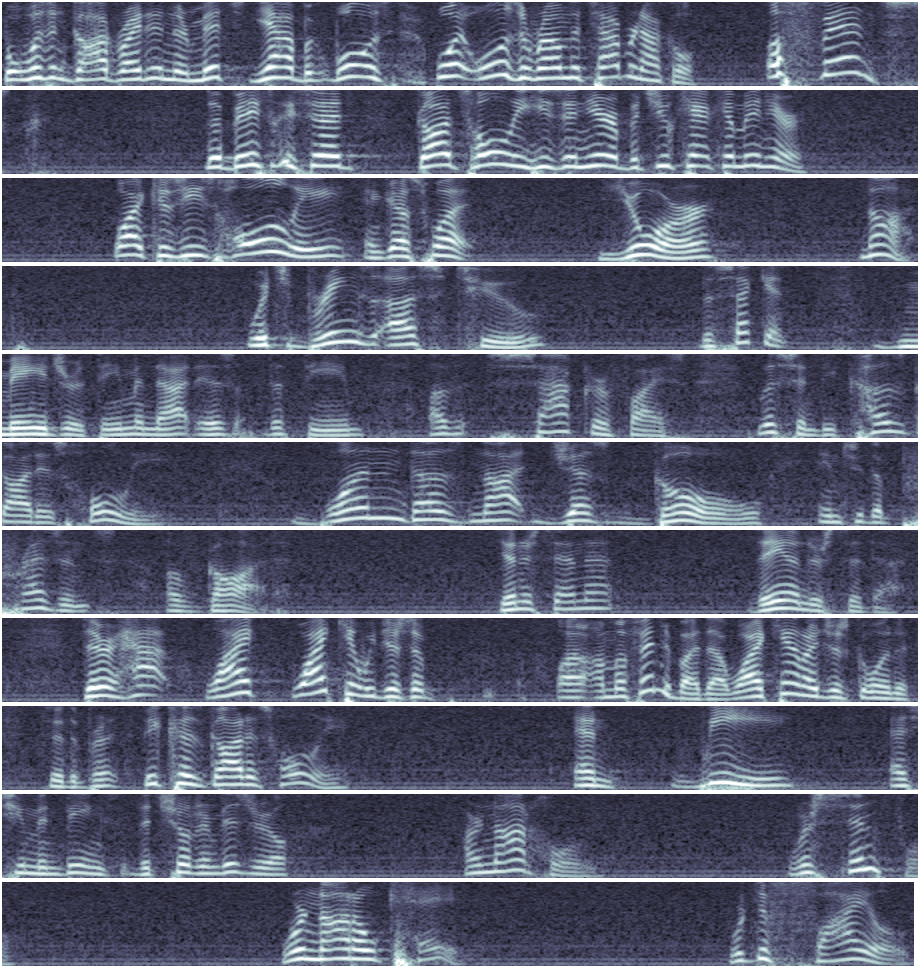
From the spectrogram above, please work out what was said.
But wasn't God right in their midst? Yeah, but what was, what, what was around the tabernacle? A fence that basically said, God's holy, He's in here, but you can't come in here. Why? Because He's holy, and guess what? You're not. Which brings us to the second major theme, and that is the theme of sacrifice. Listen, because God is holy, one does not just go into the presence of God. Do you understand that? They understood that. There ha- why, why can't we just, uh, I'm offended by that. Why can't I just go into to the, because God is holy. And we, as human beings, the children of Israel, are not holy. We're sinful. We're not okay. We're defiled.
